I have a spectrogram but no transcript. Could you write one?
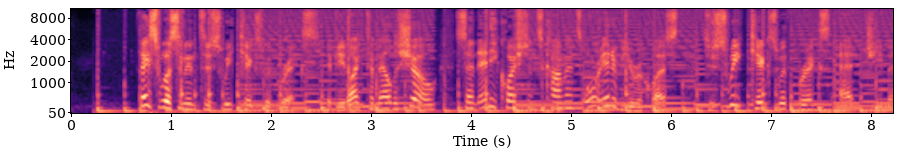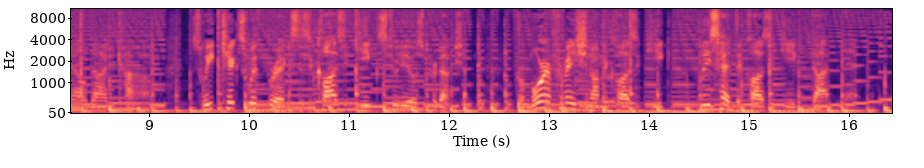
Thanks for listening to Sweet Kicks with Bricks. If you'd like to mail the show, send any questions, comments, or interview requests to sweetkickswithbricks at gmail.com. Sweet Kicks with Bricks is a Closet Geek Studios production. For more information on the Closet Geek, please head to closetgeek.net.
